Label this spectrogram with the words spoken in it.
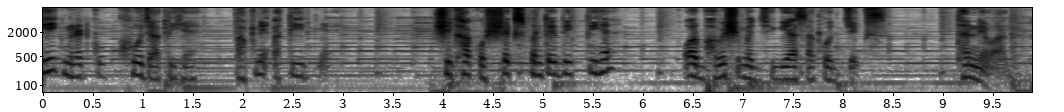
एक मिनट को खो जाती है अपने अतीत में। शिखा को शिक्स बनते देखती है और भविष्य में जिज्ञासा को जिक्स धन्यवाद।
